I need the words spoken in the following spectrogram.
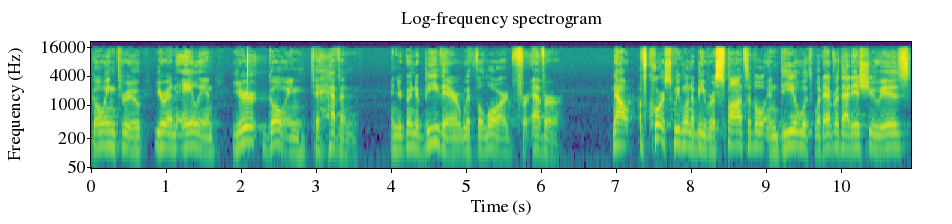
going through. You're an alien. You're going to heaven, and you're going to be there with the Lord forever. Now, of course, we want to be responsible and deal with whatever that issue is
